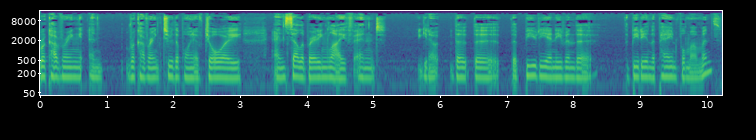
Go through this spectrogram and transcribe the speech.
recovering and recovering to the point of joy and celebrating life and you know the the the beauty and even the the beauty and the painful moments.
